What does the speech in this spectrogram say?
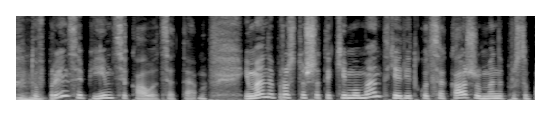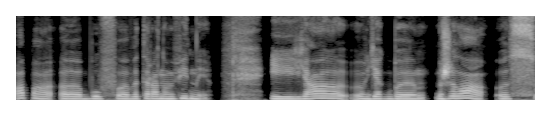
угу. то в принципі їм цікава ця тема. І в мене просто ще такий момент, я рідко це кажу. в мене просто папа е, був е, ветераном війни, і я якби жила з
